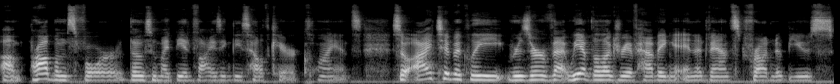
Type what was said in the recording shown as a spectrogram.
um, problems for those who might be advising these healthcare clients? So I typically reserve that. We have the luxury of having an advanced fraud and abuse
